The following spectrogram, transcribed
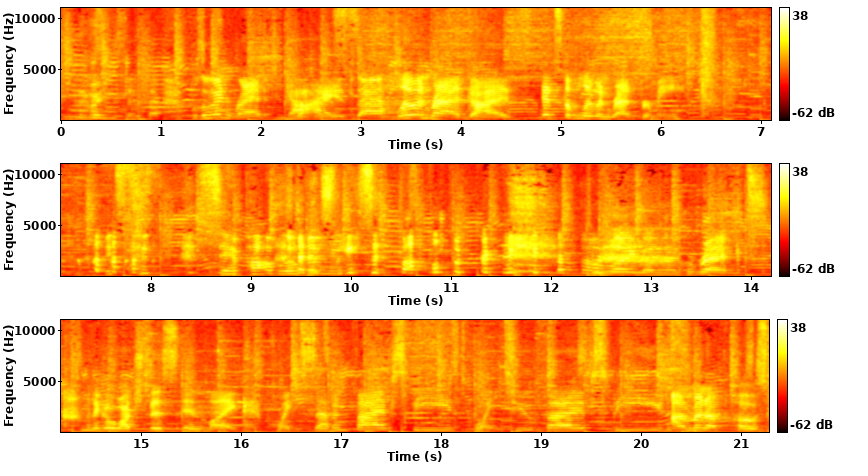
The way too. you said that. Blue and red, guys. Uh, Blue and red, guys. It's the blue and red for me. it's Say Pablo for me. It's Pablo for me. Oh my god. Correct. I'm gonna go watch this in like 0.75 speed, 0.25 speed. I'm gonna post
